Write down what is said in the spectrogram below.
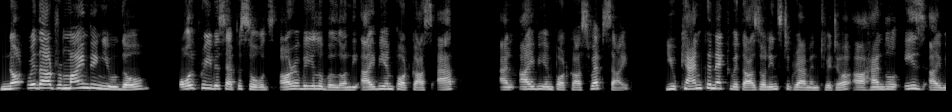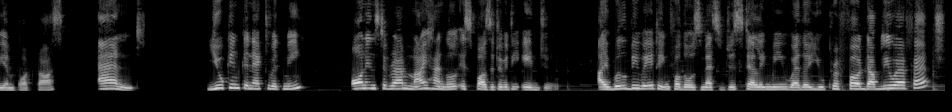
Not without reminding you, though, all previous episodes are available on the IVM Podcast app and IVM Podcast website. You can connect with us on Instagram and Twitter. Our handle is IVM Podcast. And you can connect with me on Instagram. My handle is Positivity Angel. I will be waiting for those messages telling me whether you prefer WFH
